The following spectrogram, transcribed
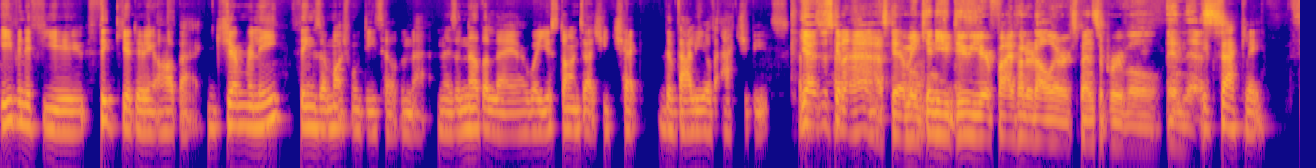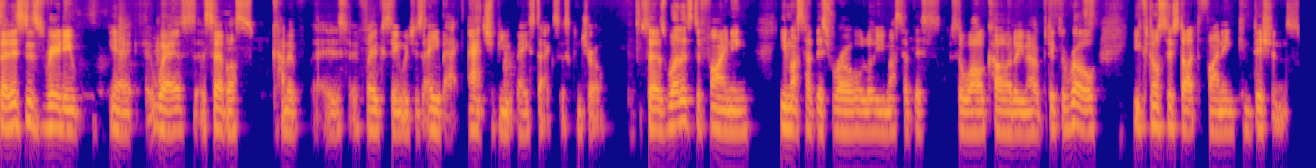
even if you think you're doing RBAC, generally things are much more detailed than that. And there's another layer where you're starting to actually check the value of attributes. Yeah, I was just going to ask. I mean, can you do your $500 expense approval in this? Exactly. So this is really, you know, where Cerbos kind of is focusing, which is ABAC, attribute-based access control. So as well as defining you must have this role or you must have this it's a wild card or you have a particular role, you can also start defining conditions.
